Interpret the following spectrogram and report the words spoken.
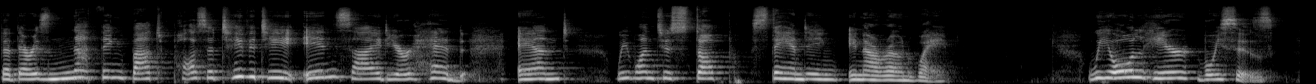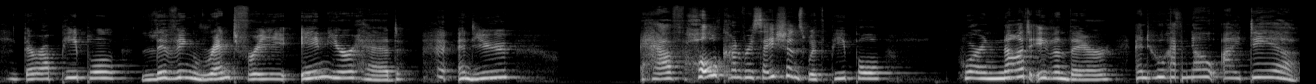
that there is nothing but positivity inside your head and we want to stop standing in our own way. We all hear voices. There are people living rent free in your head, and you have whole conversations with people who are not even there and who have no idea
